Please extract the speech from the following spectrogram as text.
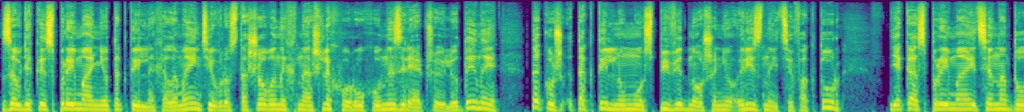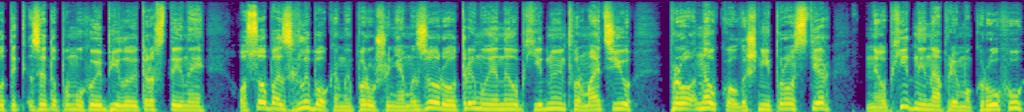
Завдяки сприйманню тактильних елементів, розташованих на шляху руху незрячої людини, також тактильному співвідношенню різниці фактур, яка сприймається на дотик за допомогою білої тростини, особа з глибокими порушеннями зору отримує необхідну інформацію про навколишній простір, необхідний напрямок руху,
